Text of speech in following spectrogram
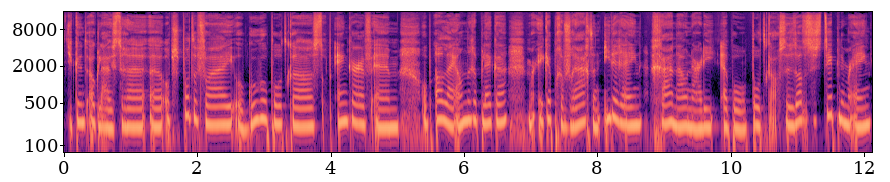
je kunt ook luisteren uh, op Spotify, op Google Podcast, op Anchor FM, op allerlei andere plekken. Maar ik heb gevraagd aan iedereen: ga nou naar die Apple Podcast. Dus dat is dus tip nummer 1.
